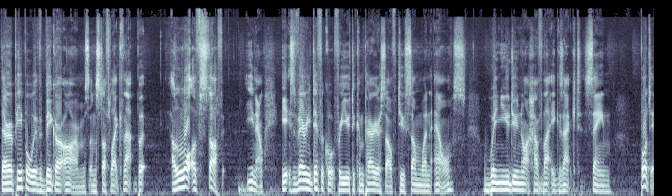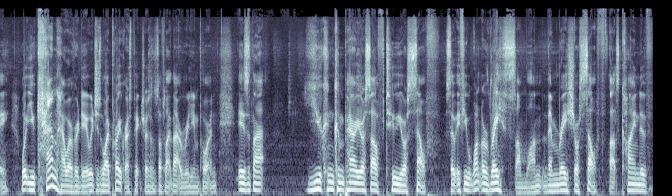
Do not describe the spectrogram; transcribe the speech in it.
There are people with bigger arms and stuff like that, but a lot of stuff, you know, it's very difficult for you to compare yourself to someone else when you do not have that exact same body. What you can, however, do, which is why progress pictures and stuff like that are really important, is that you can compare yourself to yourself. So if you want to race someone, then race yourself. That's kind of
